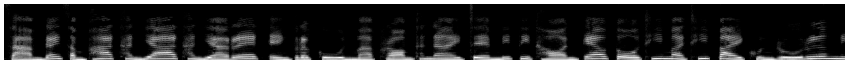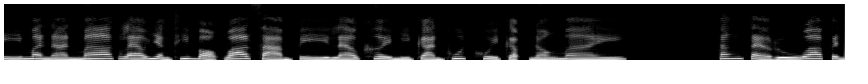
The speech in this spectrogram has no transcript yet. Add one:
33 ได้สัมภาษณ์ธัญญาธัญญาเรศเองตระกูลมาพร้อมทนายเจมส์นิติธรแก้วโตที่มาที่ไปคุณรู้เรื่องนี้มานานมากแล้วอย่างที่บอกว่า 3 ปีแล้วเคยมีการพูดคุยกับน้องไหม ตั้งแต่รู้ว่าเป็น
